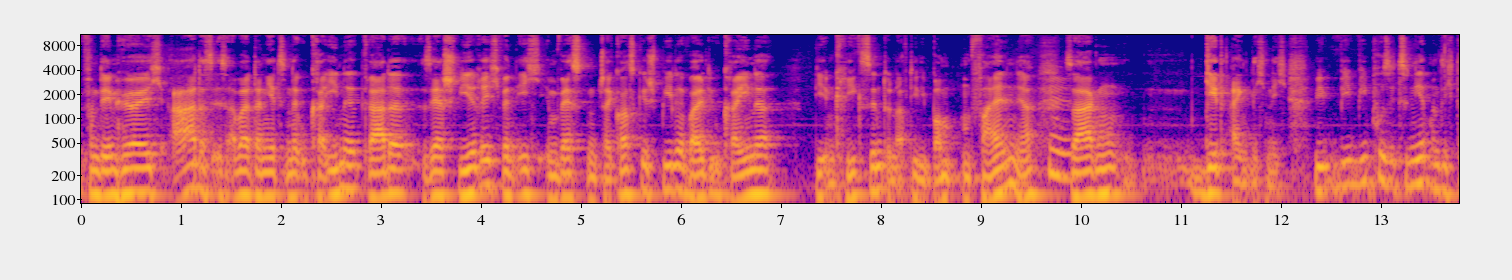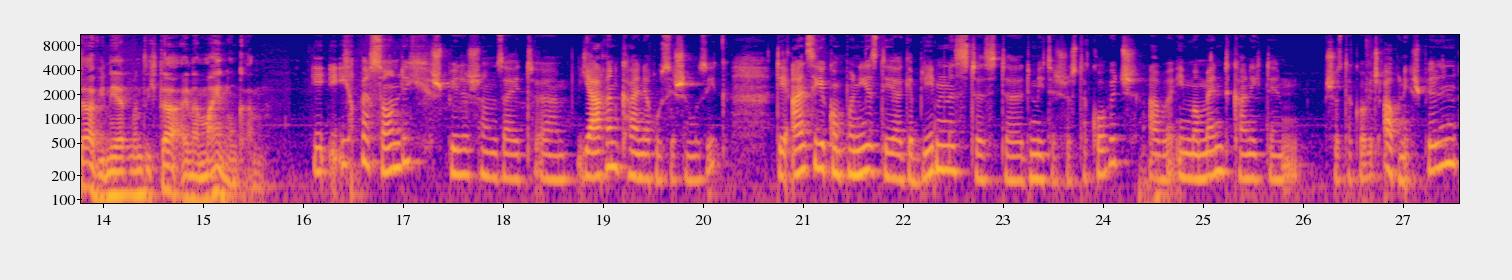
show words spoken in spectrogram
von denen höre ich, ah, das ist aber dann jetzt in der Ukraine gerade sehr schwierig, wenn ich im Westen Tchaikovsky spiele, weil die Ukraine die im Krieg sind und auf die die Bomben fallen, ja, mhm. sagen, geht eigentlich nicht. Wie, wie, wie positioniert man sich da? Wie nähert man sich da einer Meinung an? Ich persönlich spiele schon seit äh, Jahren keine russische Musik. Die einzige Komponist, der geblieben ist, ist äh, Dmitri Shostakovich. Aber im Moment kann ich den Shostakovich auch nicht spielen.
